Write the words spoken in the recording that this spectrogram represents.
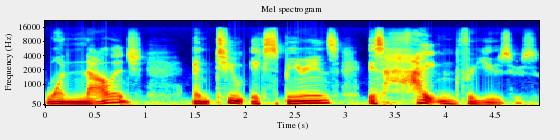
one knowledge and two experience is heightened for users.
